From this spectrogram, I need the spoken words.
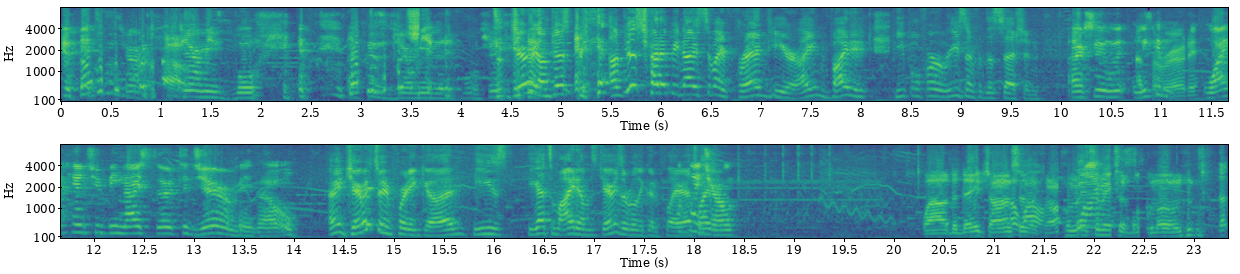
Jer- oh. Jeremy's bullshit. That's because Jeremy is bullshit. Jerry, I'm just I'm just trying to be nice to my friend here. I invited people for a reason for the session. Actually, we, we can. rarity. Why can't you be nice nicer to Jeremy though? I mean, Jeremy's doing pretty good. He's he got some items. Jeremy's a really good player. Hi, That's why. Joe. Wow, the day John Oh, said wow. a compliment to me What? to Blue Moon. The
